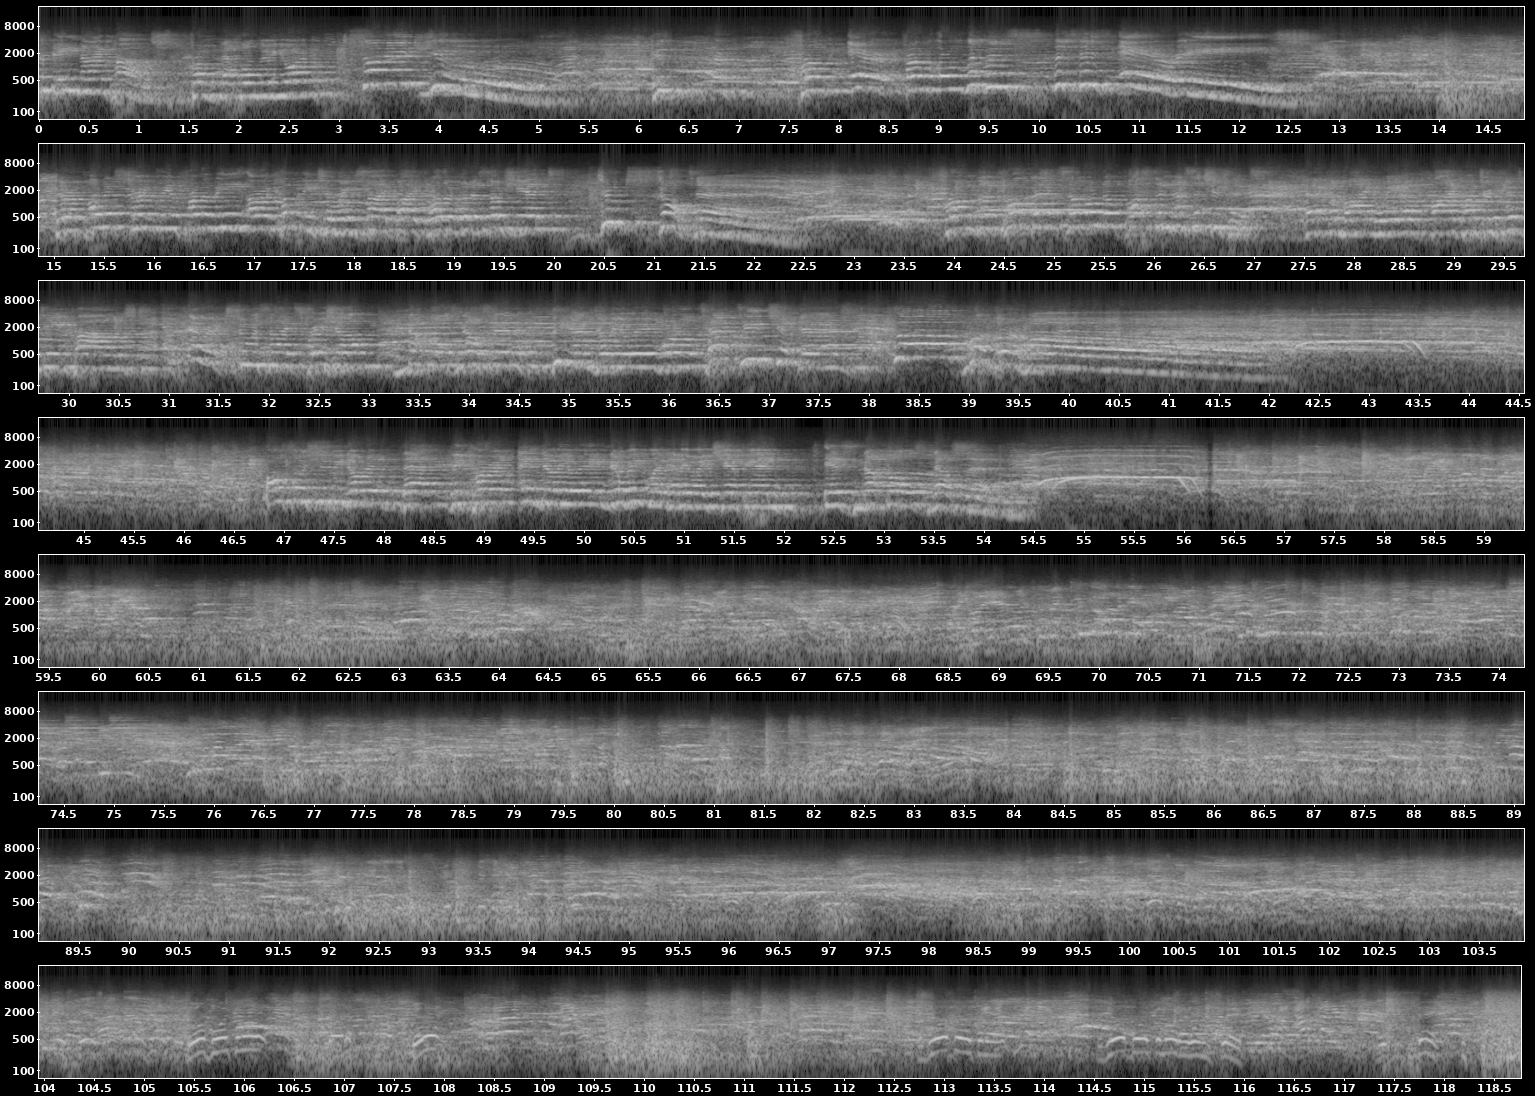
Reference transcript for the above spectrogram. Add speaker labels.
Speaker 1: 289 pounds from Bethel, New York, Sonic U. His from Air, from Olympus, this is Aries. Their opponents directly in front of me are accompanied to ringside by Brotherhood Associate Duke Dalton. At a combined weight of 515 pounds, Erich Suicide Sbraccia, Knuckles Nelson, the NWA World Tag Team Champions, the Brotherhood. Also should be noted that the current NWA New England Heavyweight Champion is Knuckles Nelson.
Speaker 2: Come out? I didn't see. It stinks.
